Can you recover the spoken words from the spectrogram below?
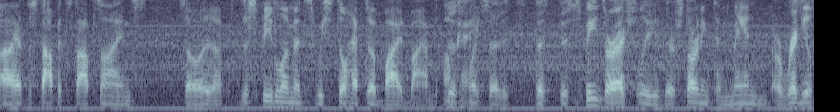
Uh, have to stop at stop signs. So uh, the speed limits we still have to abide by them. But this, Okay. like I said, it, the, the speeds are actually they're starting to man or regu-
